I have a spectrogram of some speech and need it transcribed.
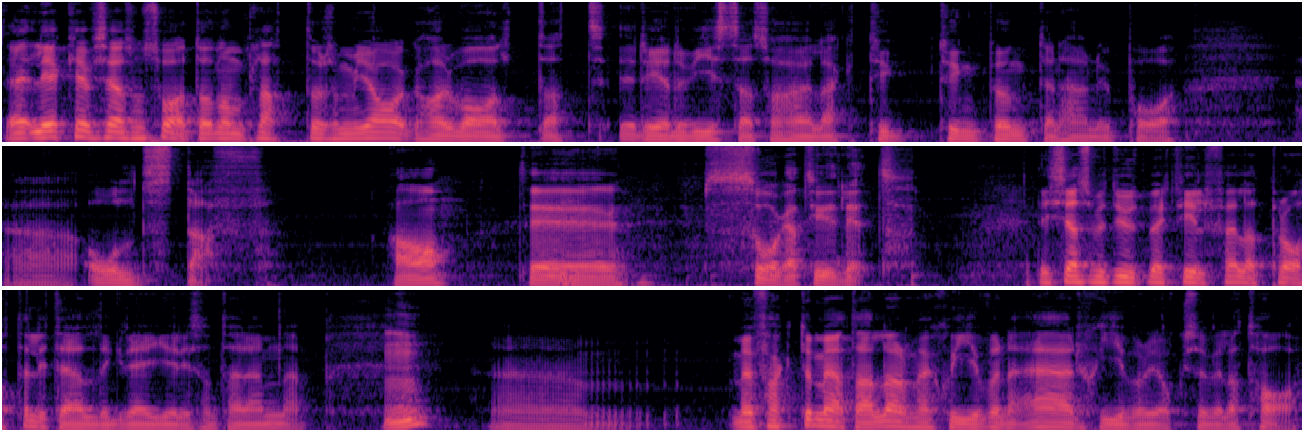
Jag kan ju säga som så att av de plattor som jag har valt att redovisa så har jag lagt ty- tyngdpunkten här nu på eh, Old Stuff. Ja, det såg jag tydligt. Det känns som ett utmärkt tillfälle att prata lite äldre grejer i sånt här ämne. Mm. Ehm, Men faktum är att alla de här skivorna är skivor jag också velat ha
